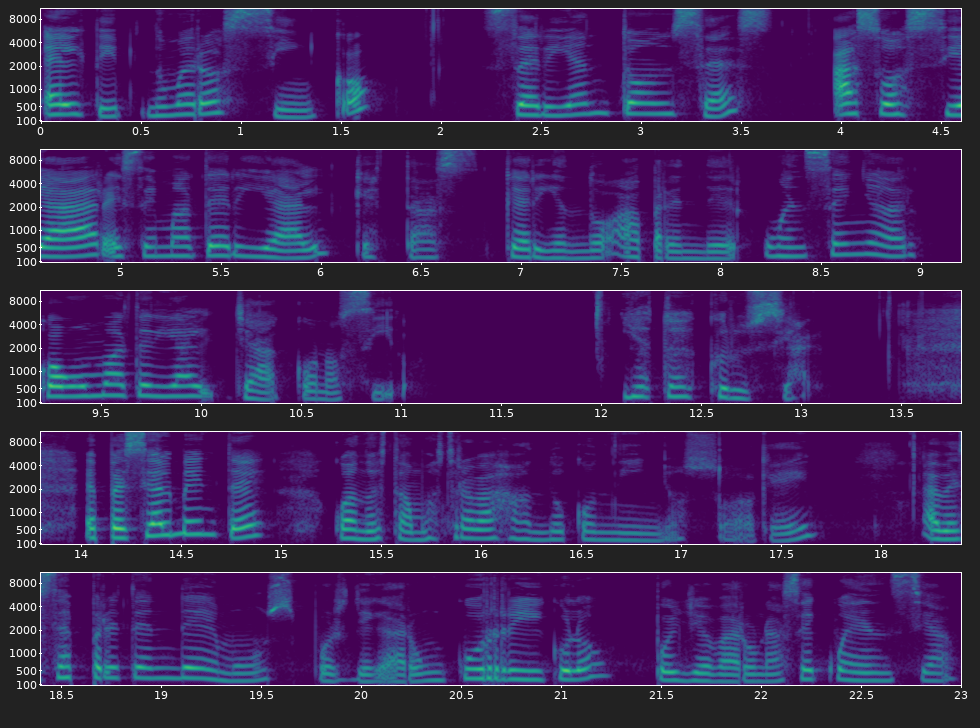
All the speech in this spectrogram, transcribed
el tip número 5 sería entonces asociar ese material que estás queriendo aprender o enseñar con un material ya conocido. Y esto es crucial, especialmente cuando estamos trabajando con niños. A veces pretendemos por llegar a un currículo, por llevar una secuencia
